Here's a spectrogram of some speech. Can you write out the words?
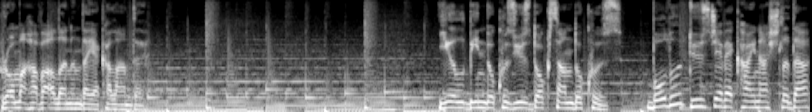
Roma havaalanında yakalandı. Yıl 1999. Bolu, Düzce ve Kaynaşlı'da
